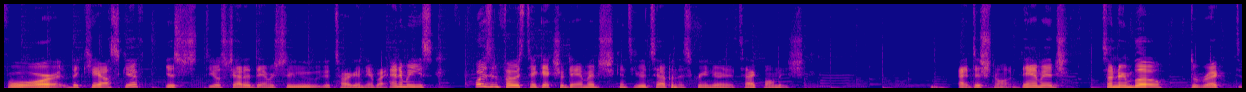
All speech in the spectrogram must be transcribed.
for the Chaos Gift, this deals shadow damage to the target nearby enemies. Poison foes take extra damage. Continue to tap on the screen during an attack will unleash additional damage. Sundering Blow, direct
